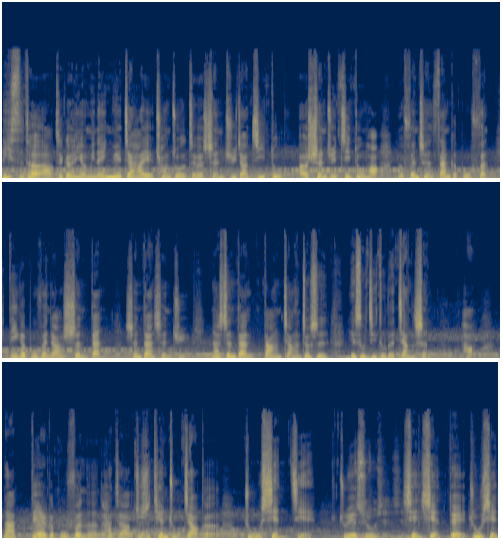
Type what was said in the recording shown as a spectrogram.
李斯特啊，这个很有名的音乐家，他也创作了这个神剧叫《基督》。呃，神剧《基督》哈，有分成三个部分。第一个部分叫圣诞，圣诞神剧。那圣诞当讲的就是耶稣基督的降生。好，那第二个部分呢，它叫就是天主教的。主显节，主耶稣显现，对，主显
